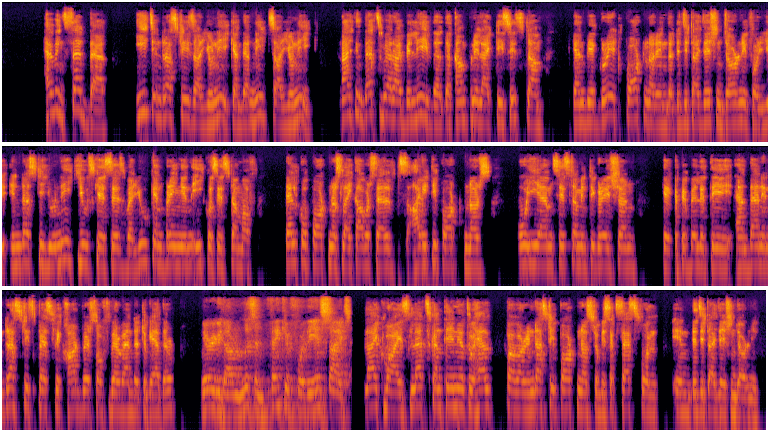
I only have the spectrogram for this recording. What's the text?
Having said that, each industries are unique and their needs are unique. And I think that's where I believe that the company like T-System can be a great partner in the digitization journey for industry unique use cases where you can bring in the ecosystem of telco partners like ourselves, IT partners, OEM system integration capability, and then industry specific hardware software vendor together. Very good, Arun. Listen, thank you for the insights. Likewise, let's continue to help our industry partners to be successful in digitization journey.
